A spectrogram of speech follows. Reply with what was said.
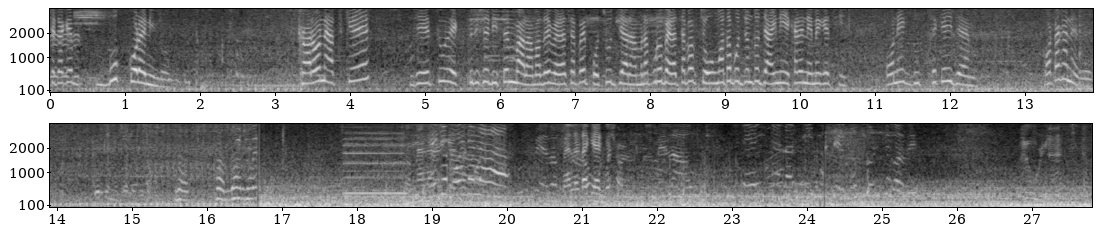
সেটাকে বুক করে নিল। কারণ আজকে যেহেতু একত্রিশে ডিসেম্বর আমাদের বেড়াচাপায় প্রচুর জ্যাম। আমরা পুরো বেড়াচাপা চৌমাথা পর্যন্ত যাইনি এখানে নেমে গেছি। অনেক দূর থেকেই জ্যাম। ক টাকা নেবে মেলাটাকে একবার মেলা সেই মেলা সেই আছে প্রচণ্ড ভাবে আমি উল্টা যাচ্ছি কেন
